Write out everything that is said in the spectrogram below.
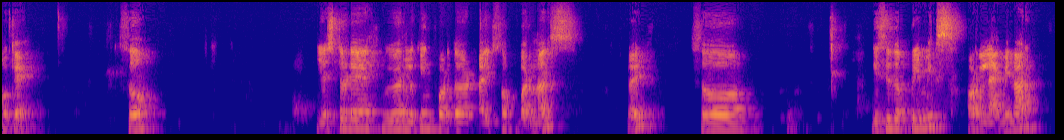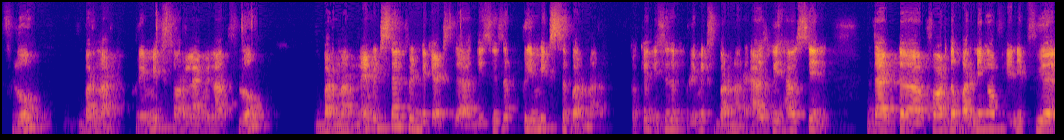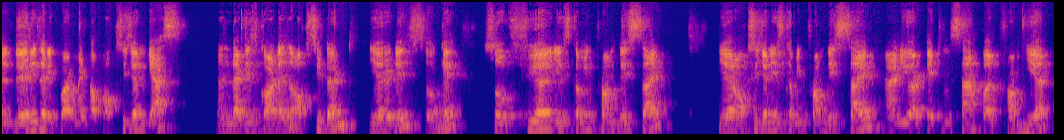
Okay. So yesterday we were looking for the types of burners, right? So this is a premix or laminar flow burner. Premix or laminar flow burner. Name itself indicates that this is a premix burner. Okay, this is a premix burner. As we have seen that uh, for the burning of any fuel, there is a requirement of oxygen gas and that is called as oxidant. Here it is, okay. So fuel is coming from this side. Here oxygen is coming from this side and you are taking sample from here,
